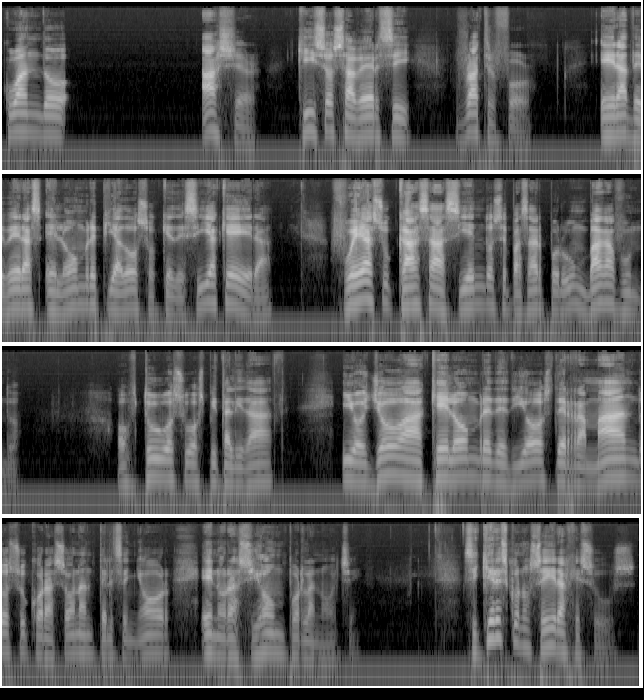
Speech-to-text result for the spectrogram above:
Cuando Asher quiso saber si Rutherford era de veras el hombre piadoso que decía que era, fue a su casa haciéndose pasar por un vagabundo. Obtuvo su hospitalidad y oyó a aquel hombre de Dios derramando su corazón ante el Señor en oración por la noche. Si quieres conocer a Jesús,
